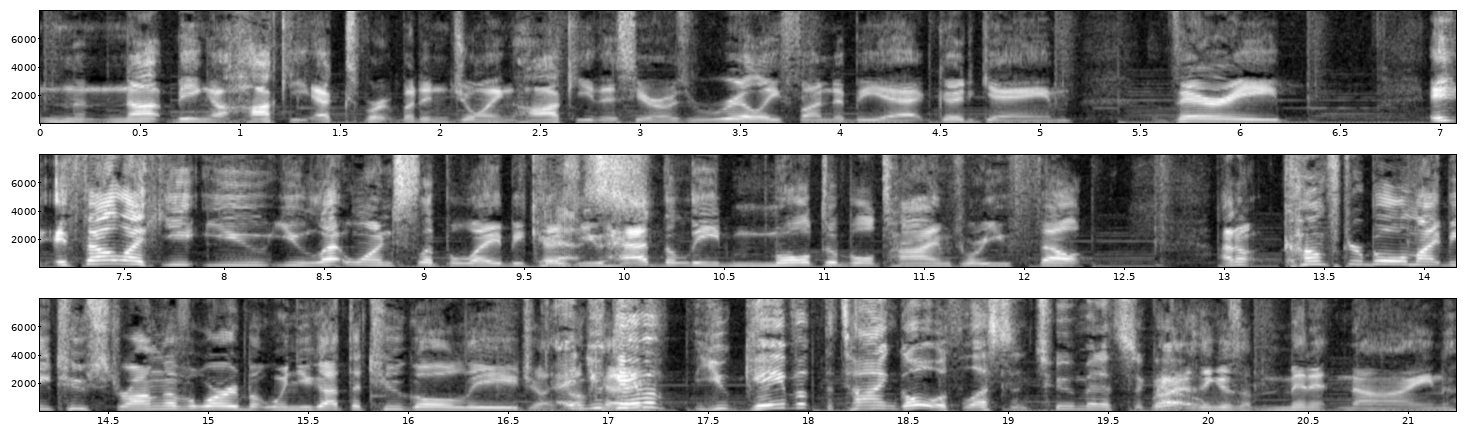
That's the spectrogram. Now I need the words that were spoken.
n- not being a hockey expert, but enjoying hockey this year it was really fun to be at. Good game, very. It, it felt like you, you you let one slip away because you had the lead multiple times where you felt. I don't comfortable might be too strong of a word, but when you got the two goal lead, like, and you gave up you gave up the tying goal with less than two minutes to go. Right, I think it was a minute nine.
